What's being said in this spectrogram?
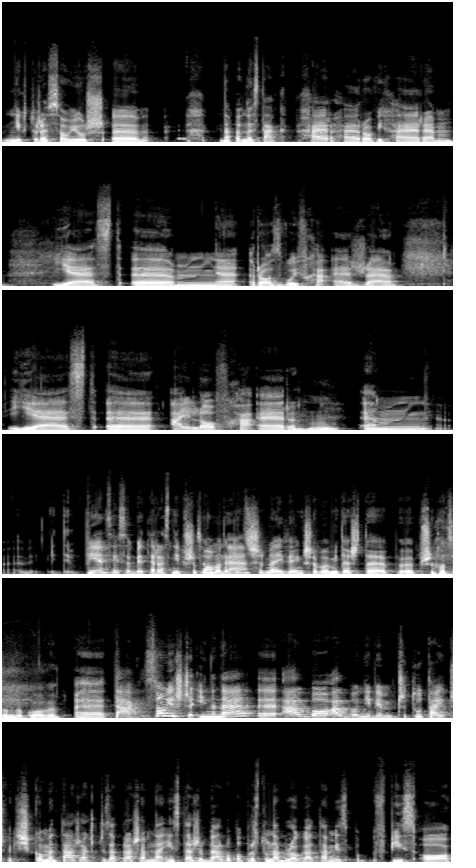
Niektóre są już na pewno jest tak, HR HR-owi HR-em, jest um, rozwój w HR-ze, jest uh, I love HR. Mhm. Um, więcej sobie teraz nie przypomnę. Są takie trzy największe, bo mi też te e, przychodzą do głowy. E, tak, są jeszcze inne, e, albo, albo nie wiem, czy tutaj, czy w jakichś komentarzach, czy zapraszam na Insta, żeby, albo po prostu na bloga, tam jest wpis o,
